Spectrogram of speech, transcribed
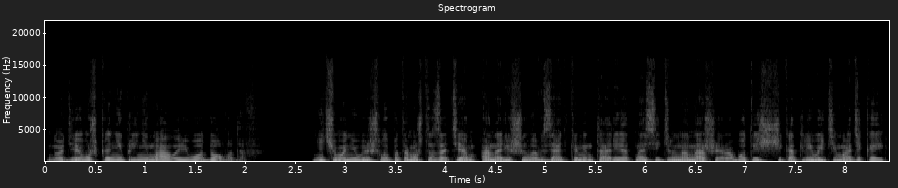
но девушка не принимала его доводов. Ничего не вышло, потому что затем она решила взять комментарии относительно нашей работы с щекотливой тематикой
